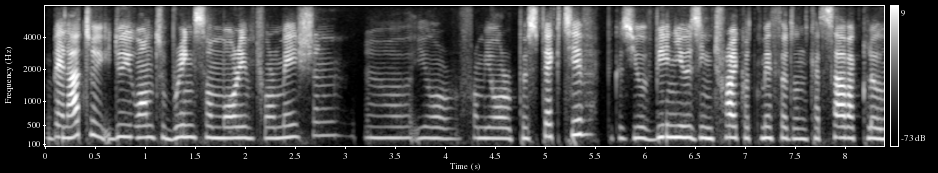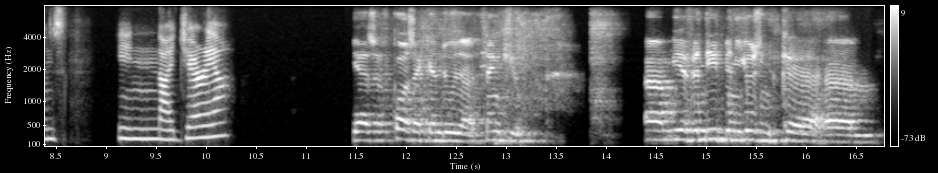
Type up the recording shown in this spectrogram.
Bela, do you want to bring some more information uh, your, from your perspective? Because you've been using tricot method on cassava clones in Nigeria. Yes, of course I can do that. Thank you. Um, we have indeed been using uh, um,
